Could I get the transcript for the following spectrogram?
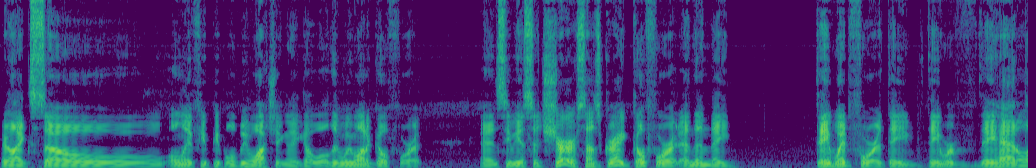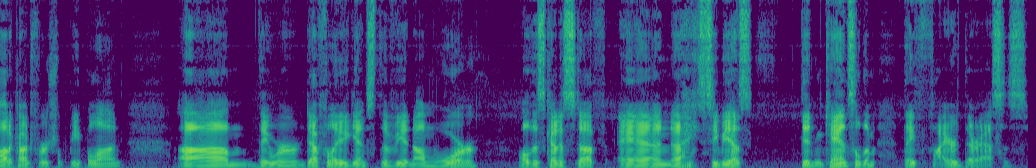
"They're like, so only a few people will be watching." And they go, "Well, then we want to go for it." And CBS said, "Sure, sounds great, go for it." And then they they went for it. They they were they had a lot of controversial people on. Um, they were definitely against the Vietnam War, all this kind of stuff, and uh, CBS didn't cancel them. They fired their asses.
